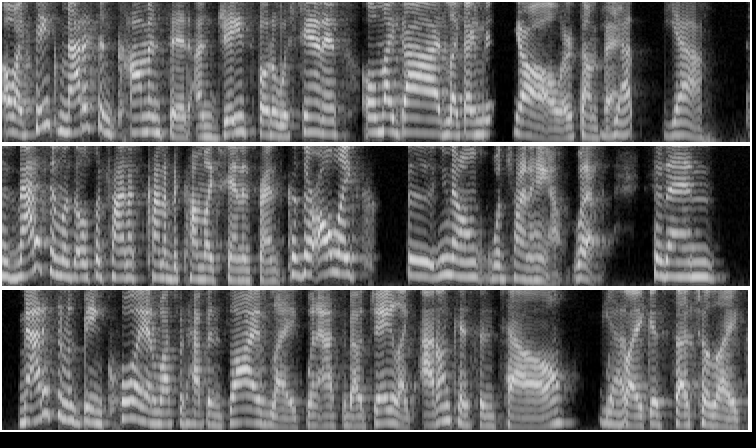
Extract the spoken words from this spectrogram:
Oh, I think Madison commented on Jay's photo with Shannon. Oh my God, like I miss y'all or something. Yep. Yeah. because Madison was also trying to kind of become like Shannon's friend because they're all like the you know we're trying to hang out whatever. So then Madison was being coy and watch what happens live like when asked about Jay like I don't kiss and tell which like is such a like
